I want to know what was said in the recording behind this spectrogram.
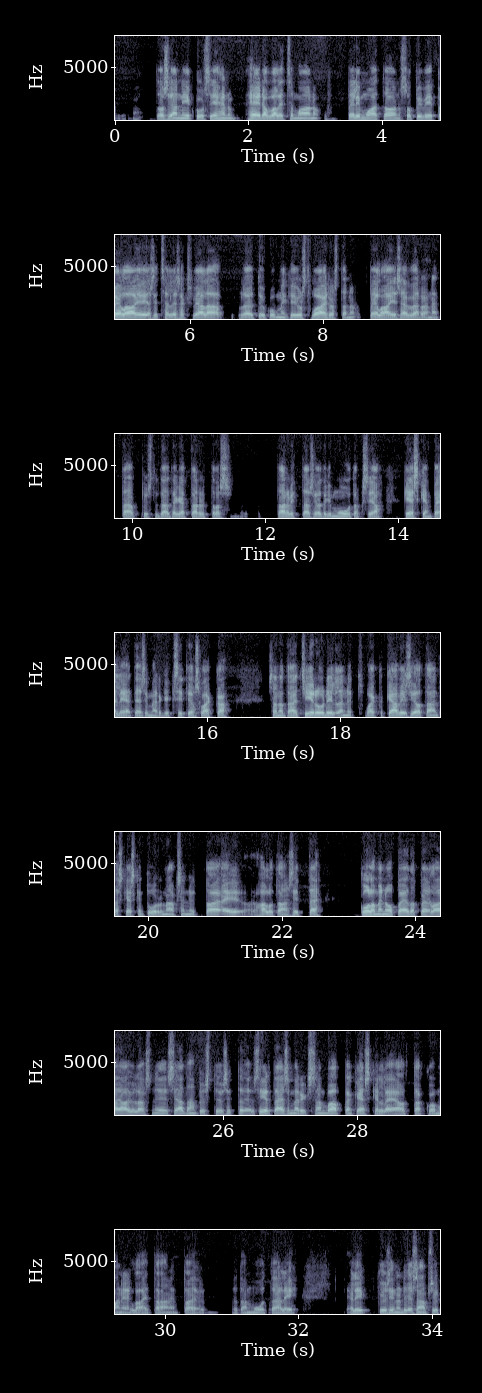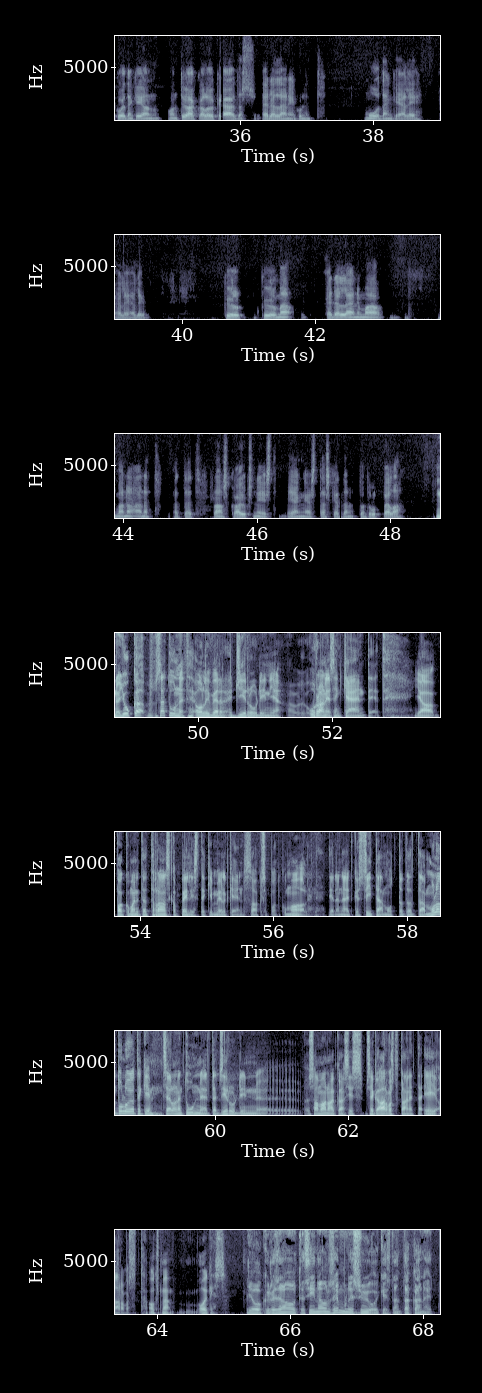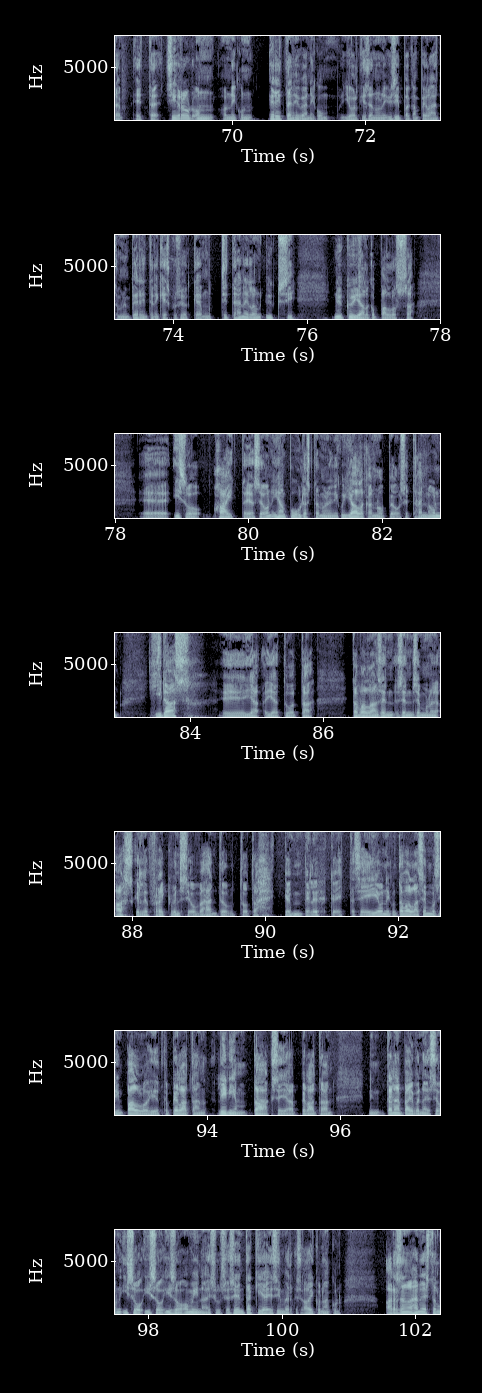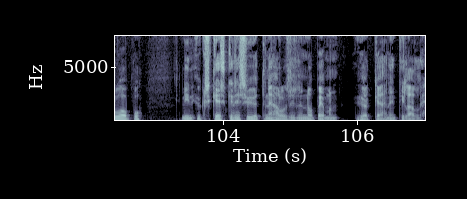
tosiaan niin kuin siihen heidän valitsemaan pelimuotoon sopivia pelaajia ja sitten sen lisäksi vielä löytyy kumminkin just vaihdosta pelaajia sen verran, että pystytään tekemään tarvittavassa tarvittaisiin joitakin muutoksia kesken peliä, että esimerkiksi sit jos vaikka sanotaan, että Giroudilla nyt vaikka kävisi jotain tässä kesken turnauksen nyt tai halutaan sitten kolme nopeata pelaajaa ylös, niin sieltähän pystyy sitten siirtämään esimerkiksi Mbappen keskelle ja ottaa Komanin laitaan tai jotain muuta. Eli, eli kyllä siinä Desampsilla kuitenkin on, on työkaluja käytössä edelleen niin kuin nyt muutenkin. Eli, eli, eli kyllä, kyllä mä edelleen niin mä, mä näen, että, että, että Ranska on yksi niistä jengeistä tässä, ketä nyt on tullut pelaa. No Jukka, sä tunnet Oliver Giroudin ja uran ja sen käänteet. Ja pakko mainita, että Ranska pelissä teki melkein saksipotku maalin. Tiedän näitkö sitä, mutta tota, mulla on tullut jotenkin sellainen tunne, että Giroudin samaan aikaan siis sekä arvostetaan että ei arvosteta. Onko mä oikeassa? Joo, kyllä se on. Siinä on semmoinen syy oikeastaan takana, että, että Giroud on, on niin erittäin hyvä, niin kuin Joelkin sanoi, niin ysipaikan pelaaja, tämmöinen perinteinen keskushyökkäjä, mutta sitten hänellä on yksi nykyjalkapallossa eh, iso haitta ja se on ihan puhdas tämmöinen niin jalkanopeus, että hän on hidas eh, ja, ja tuota, tavallaan sen, sen semmoinen askel frekvenssi on vähän tuota, kömpelöhkö, että se ei ole niin kuin tavallaan semmoisiin palloihin, jotka pelataan linjan taakse ja pelataan – niin tänä päivänä se on iso, iso, iso ominaisuus. Ja sen takia esimerkiksi aikoinaan, kun Arsena hänestä luopu, niin yksi keskeinen syy, että ne halusi sen nopeamman hyökkää hänen tilalle.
